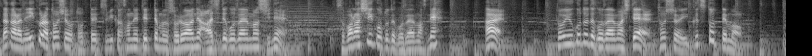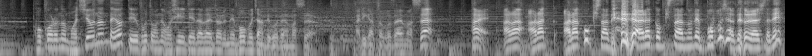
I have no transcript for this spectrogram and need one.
だからね、いくら年を取って積み重ねていっても、それはね、味でございますしね、素晴らしいことでございますね。はい。ということでございまして、年をいくつ取っても、心の持ちようなんだよっていうことをね、教えていただいておるね、ボブちゃんでございます。ありがとうございます。はい。あら、あら、アラ古希さんで、アラ古希さんのね、ボブちゃんでございましたね。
